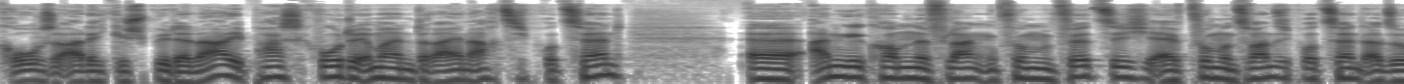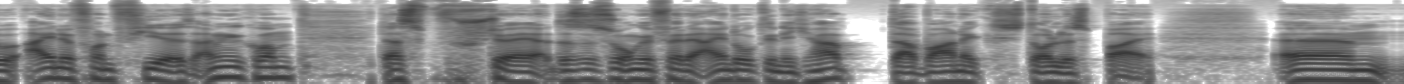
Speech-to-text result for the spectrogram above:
großartig gespielt hat. Da die Passquote immerhin 83 Prozent. Äh, angekommene Flanken 45, äh, 25 Prozent, also eine von vier ist angekommen. Das, das ist so ungefähr der Eindruck, den ich habe. Da war nichts Dolles bei. Ähm,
